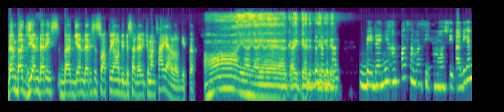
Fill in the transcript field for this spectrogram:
dan bagian dari bagian dari sesuatu yang lebih besar dari cuman saya loh gitu Oh, ya ya ya ya. I get it, I get it. Bentar-bentar. Bedanya apa sama si emosi? Tadi kan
